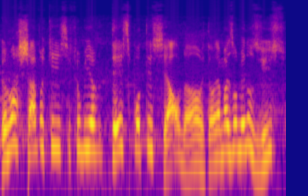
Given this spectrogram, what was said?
Eu não achava que esse filme ia ter esse potencial, não. Então é mais ou menos isso.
